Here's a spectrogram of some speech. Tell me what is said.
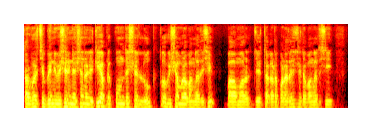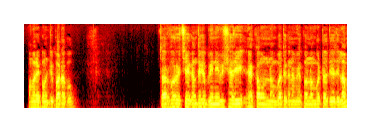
তারপর হচ্ছে বেনিফিশিয়ারি ন্যাশনালিটি আপনি কোন দেশের লোক, তো অবশ্যই আমরা বাংলাদেশি বা আমার যে টাকাটা পাঠাতে সেটা বাংলাদেশি আমার অ্যাকাউন্টে পাঠাবো। তারপর হচ্ছে এখান থেকে বেনিফিশিয়ারি অ্যাকাউন্ট নাম্বার দেখেন আমি অ্যাকাউন্ট নাম্বারটা দিয়ে দিলাম।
